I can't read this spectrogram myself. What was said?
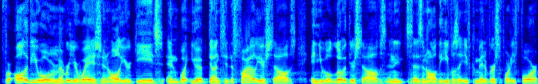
for all of you will remember your ways and all your deeds and what you have done to defile yourselves, and you will loathe yourselves. And it says, in all the evils that you've committed, verse 44,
